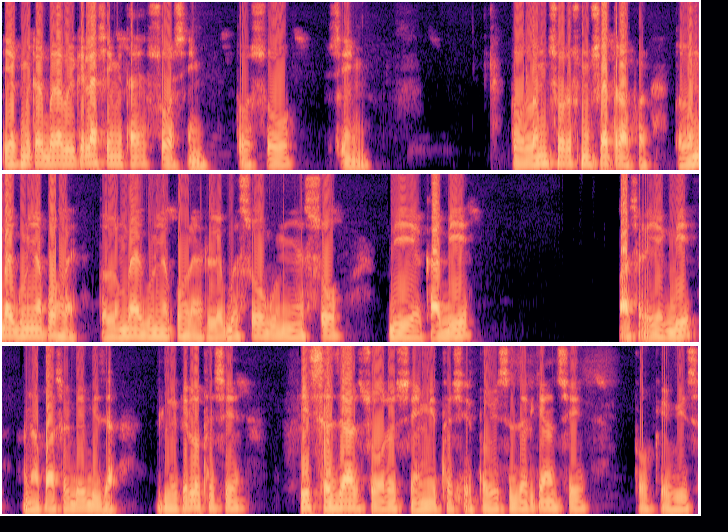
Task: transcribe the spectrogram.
એક મીટર બરાબર કેટલા સેમી થાય? સો સેમી. તો સો સેમી. તો લંબચોરસનું ક્ષેત્રફળ, તો લંબાઈ ગુણ્યા પહોળાઈ. તો લંબાઈ ગુણ્યા પહોળાઈ એટલે બસો ગુણ્યા સો. બે એકા બે, પાછળ એક બે અને પાછળ બે બીજા. એટલે કેટલો થશે? વીસ હજાર ચોરસ સેમી થશે. તો વીસ હજાર ક્યાં છે? તો કે વીસ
